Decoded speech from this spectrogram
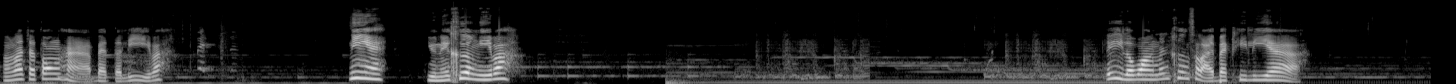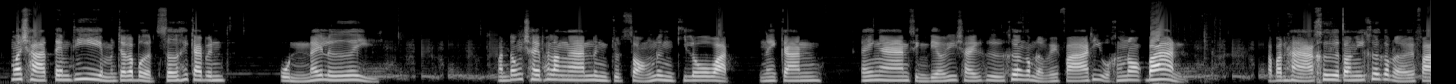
เราน่าจะต้องหาแบตเตอรี่ปะนี่ไง อยู่ในเครื่องนี้ปะเฮ้ย ระวังนั่นเครื่องสลายแบคทีเรีย มื่อชาร์จเต็มที่มันจะระเบิดเซอร์ให้กลายเป็นฝุ่นได้เลย มันต้องใช้พลังงาน 1.21 กิโลวัตต์ในการใช้งานสิ่งเดียวที่ใช้คือเครื่องกำเนิดไฟฟ้าที่อยู่ข้างนอกบ้าน แต่ปัญหาคือตอนนี้เครื่องกำเนิดไฟฟ้า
